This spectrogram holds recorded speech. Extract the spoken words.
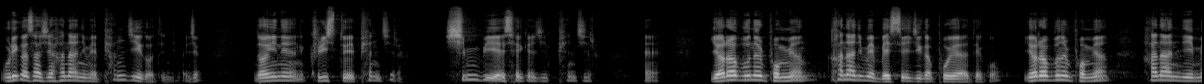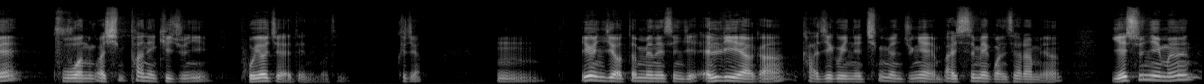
우리가 사실 하나님의 편지거든요. 그죠? 너희는 그리스도의 편지라. 신비에 새겨진 편지라. 예. 여러분을 보면 하나님의 메시지가 보여야 되고 여러분을 보면 하나님의 구원과 심판의 기준이 보여져야 되는 거거든요. 그죠? 음, 이건 이제 어떤 면에서 이제 엘리야가 가지고 있는 측면 중에 말씀의 권세라면 예수님은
